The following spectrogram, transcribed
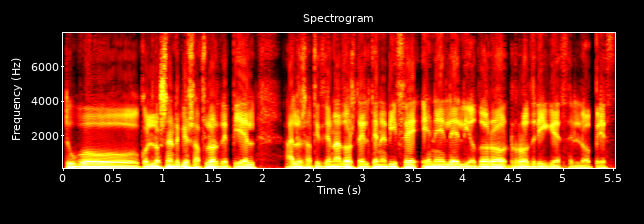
tuvo con los nervios a flor de piel a los aficionados del Tenerife en el Heliodoro Rodríguez López.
